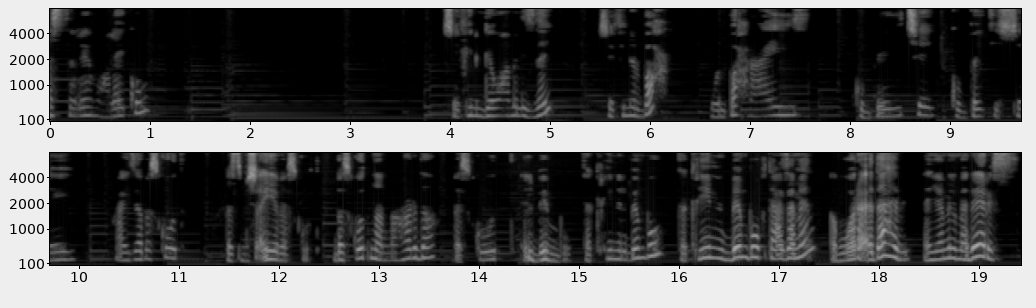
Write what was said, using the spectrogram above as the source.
السلام عليكم. شايفين الجو عامل إزاي؟ شايفين البحر؟ والبحر عايز كوباية شاي كوباية الشاي عايزة بسكوت بس مش أي بسكوت. بسكوتنا النهاردة بسكوت البيمبو. فاكرين البيمبو؟ فاكرين البيمبو بتاع زمان؟ أبو ورقة ذهبي أيام المدارس.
